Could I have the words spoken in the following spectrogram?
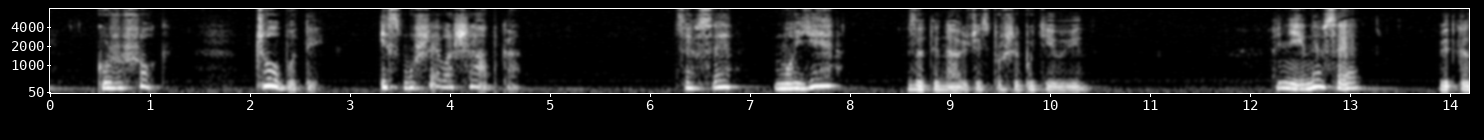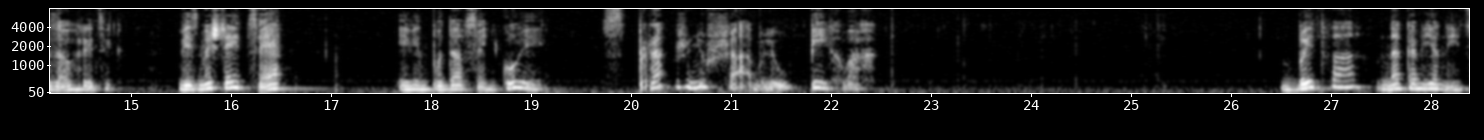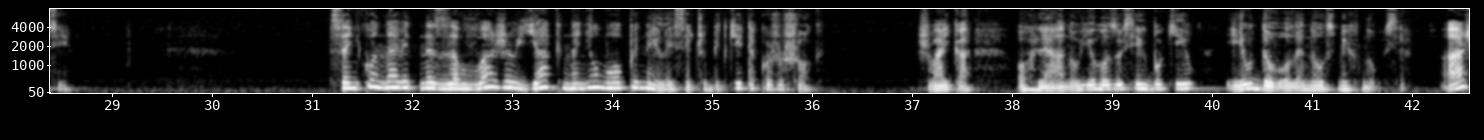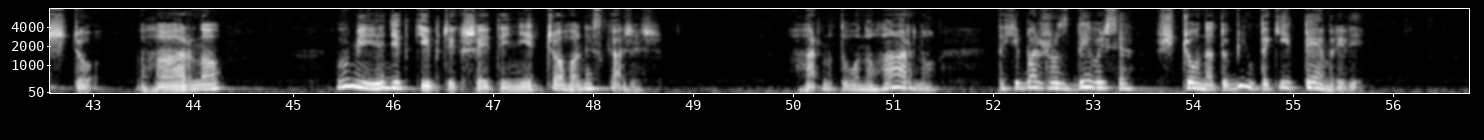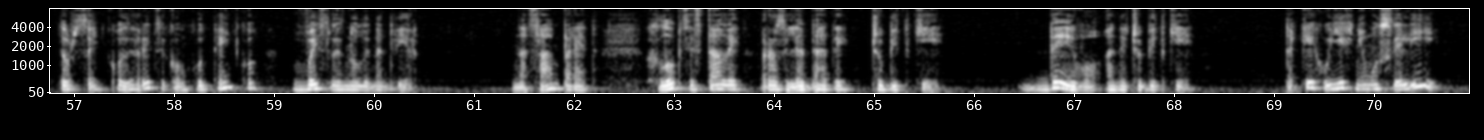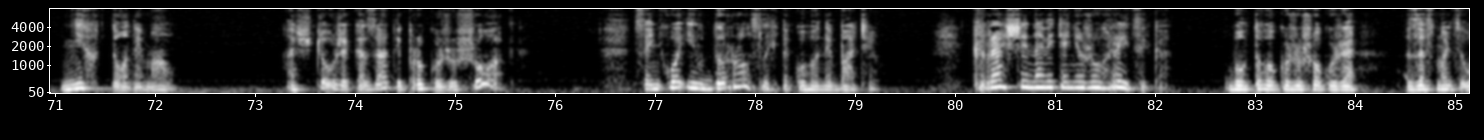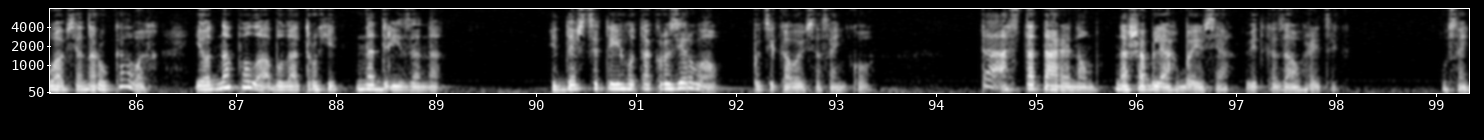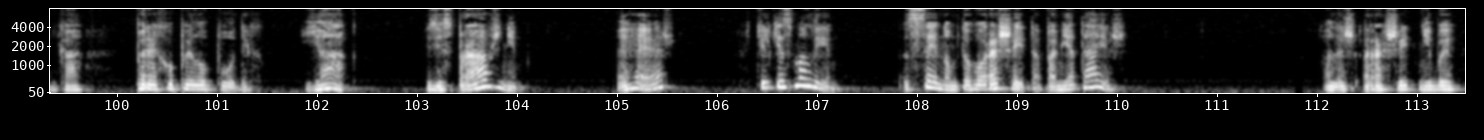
кожушок, чоботи і смушева шапка. Це все моє? затинаючись, прошепотів він. Ні, не все, відказав Грицик. Візьми ще й це. І він подав Санькові справжню шаблю в піхвах. Битва на кам'яниці. Санько навіть не завважив, як на ньому опинилися чобітки та кожушок. Швайка оглянув його з усіх боків і вдоволено усміхнувся. А що? Гарно. Вміє дід Кіпчик шити, нічого не скажеш. Гарно то воно гарно, та хіба ж роздивишся, що на тобі в такій темряві? Тож Санько з Грициком хутенько вислизнули на двір. Насамперед хлопці стали розглядати чобітки. Диво, а не чобітки. Таких у їхньому селі ніхто не мав. А що вже казати про кожушок? Санько і в дорослих такого не бачив. Краще навіть аніж у Грицика, бо в того кожушок уже засмальцювався на рукавах, і одна пола була трохи надрізана. І де ж це ти його так розірвав? поцікавився Санько. Та з татарином на шаблях бився, відказав Грицик. У Санька перехопило подих. Як? Зі справжнім? Еге ж, тільки з малим, з сином того Рашита, пам'ятаєш? Але ж Рашит ніби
